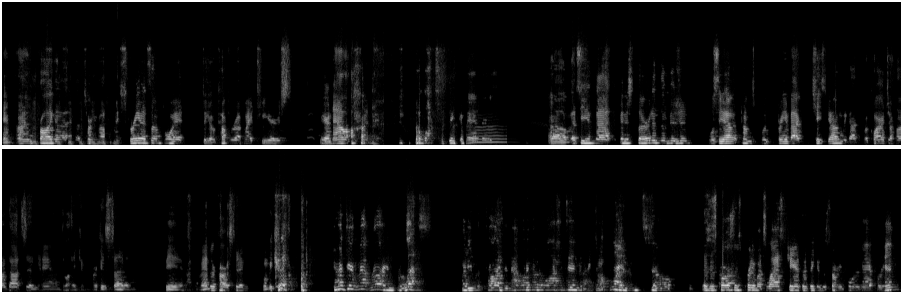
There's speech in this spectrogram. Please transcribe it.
and I'm probably gonna end up turning off my screen at some point to go cover up my tears. We are now on the Washington Commanders, um, a team that finished third in the division. We'll see how it comes with bringing back Chase Young. We got acquired Jahan Dotson and like Marcus said, the Commander Carson when we could have goddamn Matt Ryan for less. But he probably did not want to come to Washington, and I don't blame him. So this is Carson's pretty much last chance, I think, as a starting quarterback for him.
